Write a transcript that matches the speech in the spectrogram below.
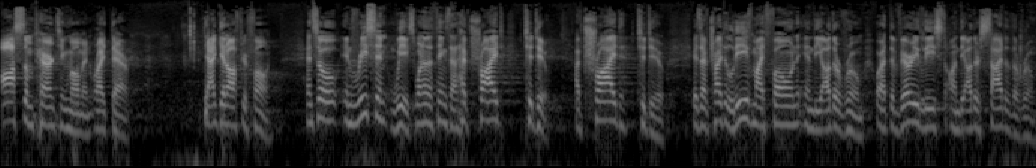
Awesome parenting moment right there. Dad, get off your phone. And so in recent weeks, one of the things that I've tried to do, I've tried to do, is I've tried to leave my phone in the other room, or at the very least on the other side of the room.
